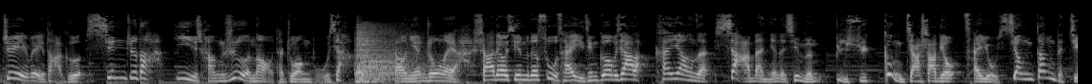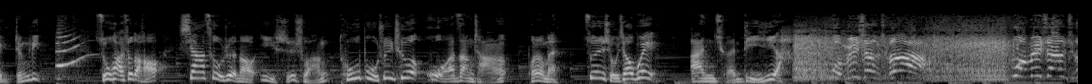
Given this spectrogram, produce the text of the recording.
这位大哥心之大，一场热闹他装不下。到年终了呀，沙雕新闻的素材已经搁不下了，看样子下半年的新闻必须更加沙雕，才有相当的竞争力。俗话说得好，瞎凑热闹一时爽，徒步追车火葬场。朋友们，遵守交规，安全第一啊！我没上车啊！我没上车。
